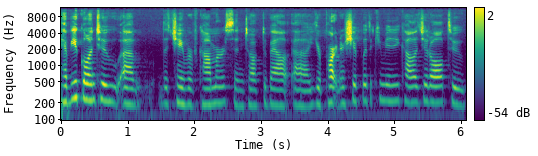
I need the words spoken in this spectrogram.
Have you gone to um, the Chamber of Commerce and talked about uh, your partnership with the community college at all to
